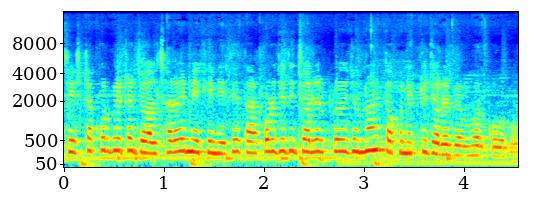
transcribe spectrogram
চেষ্টা করব এটা জল ছাড়াই মেখে নিতে। তারপরে যদি জলের প্রয়োজন হয়, তখন একটু জলের ব্যবহার করব।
